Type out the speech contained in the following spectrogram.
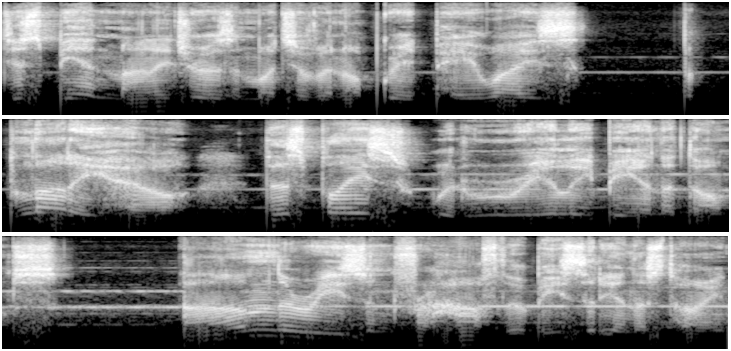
just being manager isn't much of an upgrade pay-wise. But bloody hell, this place would really be in the dumps. I'm the reason for half the obesity in this town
